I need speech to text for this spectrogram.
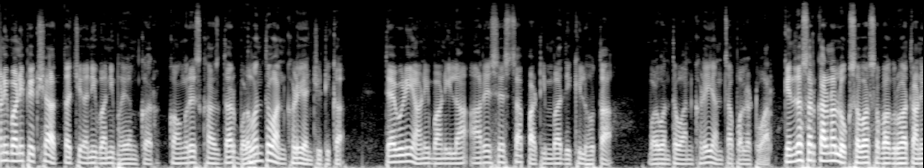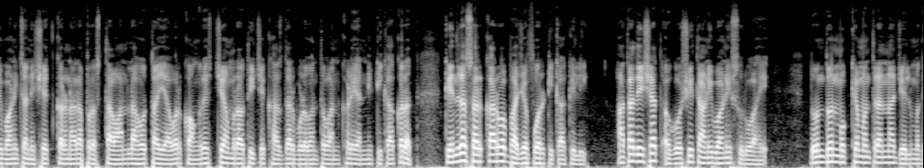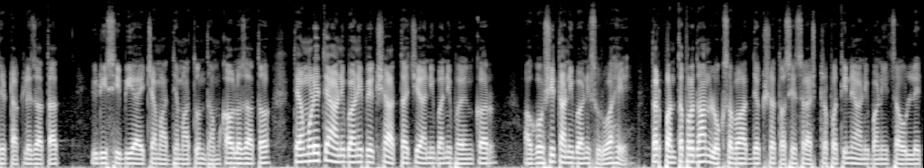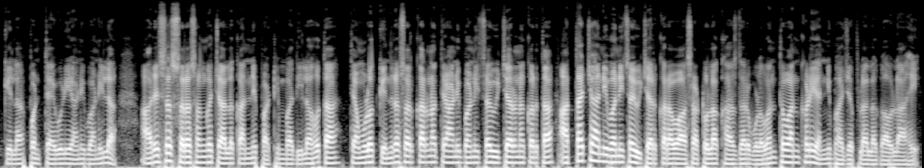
आणीबाणीपेक्षा आत्ताची आणीबाणी भयंकर काँग्रेस खासदार बळवंत वानखडे यांची टीका. त्यावेळी आणीबाणीला आर एस एसचा पाठिंबा देखील होता बळवंत वानखडे यांचा पलटवार. केंद्र सरकारनं लोकसभा सभागृहात आणीबाणीचा निषेध करणारा प्रस्ताव आणला होता यावर काँग्रेसचे अमरावतीचे खासदार बळवंत वानखडे यांनी टीका करत केंद्र सरकार व भाजपवर टीका केली. आता देशात अघोषित आणीबाणी सुरू आहे. दोन दोन मुख्यमंत्र्यांना जेलमध्ये टाकले जातात ईडी सी बी आयच्या माध्यमातून धमकावलं जातं. त्यामुळे त्या आणीबाणीपेक्षा आत्ताची आणीबाणी भयंकर अघोषित आणीबाणी सुरू आहे. तर पंतप्रधान लोकसभा अध्यक्ष तसेच राष्ट्रपतीने आणीबाणीचा उल्लेख केला पण त्यावेळी आणीबाणीला आर एस एस सरसंघचालकांनी पाठिंबा दिला होता. त्यामुळं केंद्र सरकारनं त्या आणीबाणीचा विचार न करता आत्ताच्या आणीबाणीचा विचार करावा असा टोला खासदार बळवंत वानखडे यांनी भाजपला लगावला आहे.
